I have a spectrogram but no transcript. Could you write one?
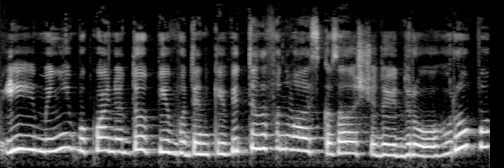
І мені буквально до півгодинки відтелефонували, сказали, що дають другу групу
